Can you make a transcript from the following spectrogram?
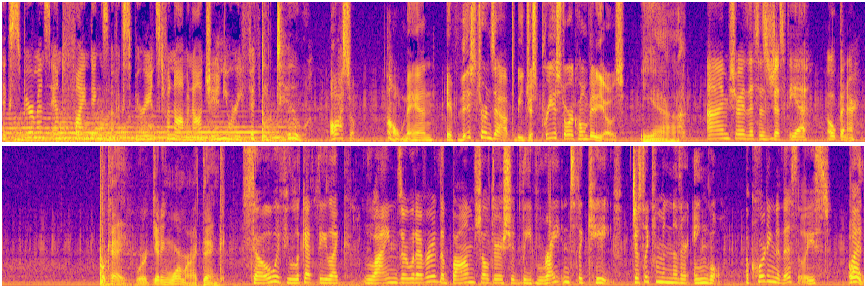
Experiments and findings of experienced phenomena, January 52. Awesome. Oh man, if this turns out to be just prehistoric home videos, Yeah. I'm sure this is just the uh, opener. Okay, we're getting warmer, I think. So, if you look at the like lines or whatever, the bomb shelter should lead right into the cave, just like from another angle. According to this, at least. Oh. But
